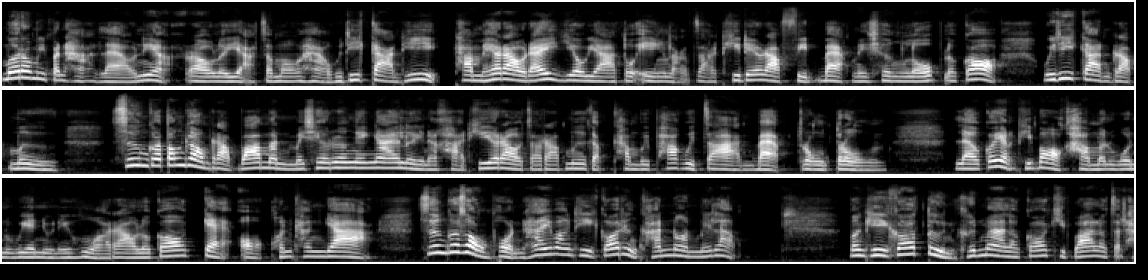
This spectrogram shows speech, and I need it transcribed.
เมื่อเรามีปัญหาแล้วเนี่ยเราเลยอยากจะมองหาวิธีการที่ทำให้เราได้เยียวยาตัวเองหลังจากที่ได้รับฟีดแบ็ในเชิงลบ แล้วก็วิธีการรับมือ ซึ่งก็ต้องยอมรับว่ามันไม่ใช่เรื่องง่าย ๆ เลยนะคะ ที่เราจะรับมือกับคำวิพากษ์วิจารณ์แบบตรงๆ แล้วก็อย่างที่บอกค่ะมันวนเวียนอยู่ในหัวเรา แล้วก็แกะออกค่อนข้างยาก ซึ่งก็ส่งผลให้บางทีก็ถึงขั้นนอนไม่หลับ บางทีก็ตื่นขึ้นมาแล้วก็คิดว่าเราจะท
